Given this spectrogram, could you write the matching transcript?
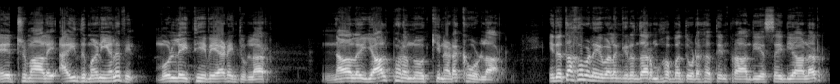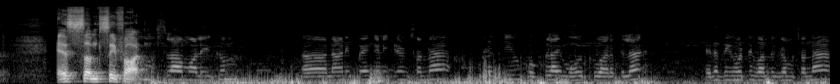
நேற்று மாலை ஐந்து மணி அளவில் முல்லைத்தீவை அடைந்துள்ளார். நாளை யாழ்ப்பாணம் நோக்கி நடக்க உள்ளார். இந்த தகவலை வழங்கியிருந்தார் முகமது ஊடகத்தின் பிராந்திய செய்தியாளர் எஸ் எம் சிஃபான். அஸ்லாம் அலைக்கும். நான் இப்போ எங்கே நிற்கிறேன்னு சொன்னால் முல்லைத்தீவு கொக்குலாய் முகத்துவாரத்தில் என்னத்துக்கு வீட்டுக்கு வந்துக்கிறோம்னு சொன்னால்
